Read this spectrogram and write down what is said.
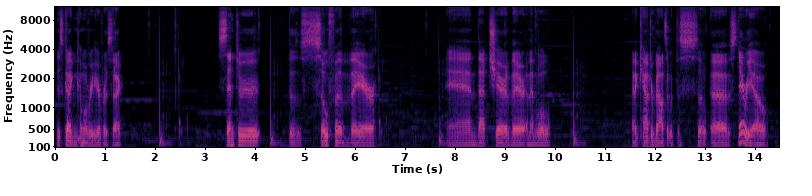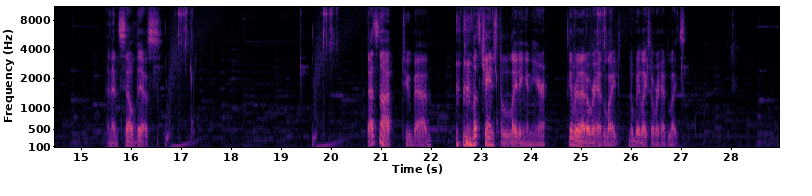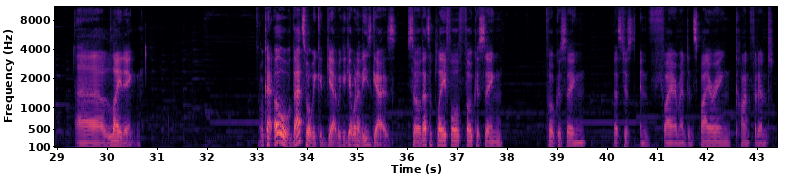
This guy can come over here for a sec. Center the sofa there. And that chair there, and then we'll kind of counterbalance it with the, so, uh, the stereo. And then sell this. That's not too bad. Let's change the lighting in here. Let's get rid of that overhead light. Nobody likes overhead lights. Uh, lighting. What kind? Oh, that's what we could get. We could get one of these guys. So that's a playful, focusing, focusing. That's just environment, inspiring, confident,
